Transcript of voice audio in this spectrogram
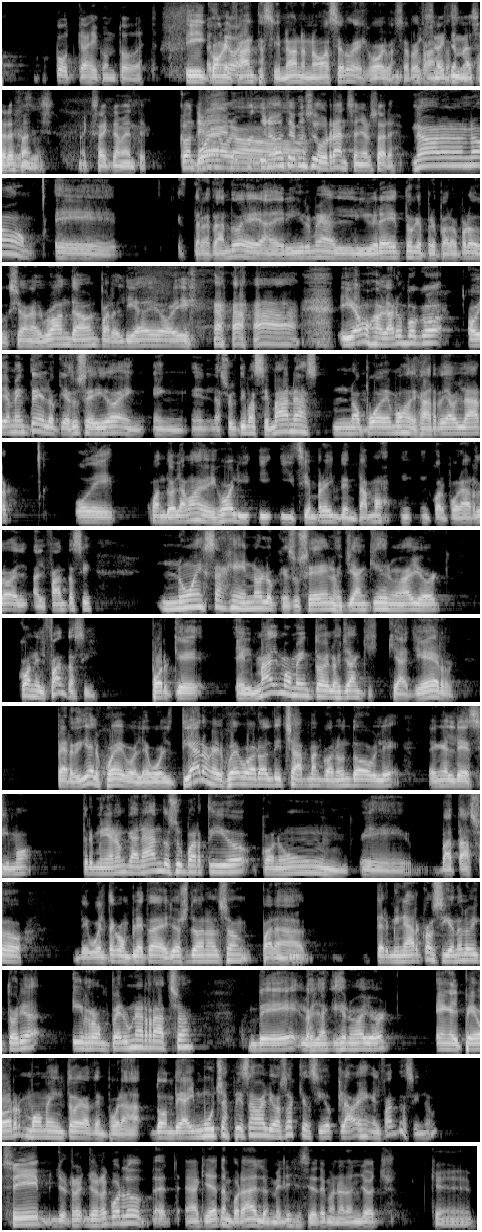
podcasts y con todo esto. Y con que el bueno. fantasy, no, no, no va a ser de béisbol, va a ser de fantasy. Exactamente, va a ser de fantasy. Exactamente. Continúe, Bueno. usted con su rant, señor Suárez. No, no, no, no. Eh, tratando de adherirme al libreto que preparó producción, al rundown para el día de hoy. y vamos a hablar un poco, obviamente, de lo que ha sucedido en, en- en las últimas semanas. No podemos dejar de hablar o de cuando hablamos de béisbol y, y- y siempre intentamos in- incorporarlo al, al fantasy. No es ajeno lo que sucede en los Yankees de Nueva York con el fantasy, porque el mal momento de los Yankees, que ayer perdía el juego, le voltearon el juego a Harold Chapman con un doble en el décimo, terminaron ganando su partido con un eh, batazo de vuelta completa de Josh Donaldson para terminar consiguiendo la victoria y romper una racha de los Yankees de Nueva York en el peor momento de la temporada, donde hay muchas piezas valiosas que han sido claves en el fantasy, ¿no? Sí, yo recuerdo eh, aquella temporada del 2017 con Aaron Judge, que,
